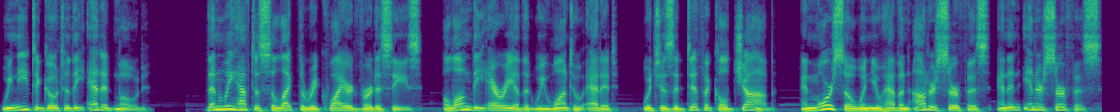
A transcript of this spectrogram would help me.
we need to go to the edit mode. Then we have to select the required vertices, along the area that we want to edit, which is a difficult job, and more so when you have an outer surface and an inner surface.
